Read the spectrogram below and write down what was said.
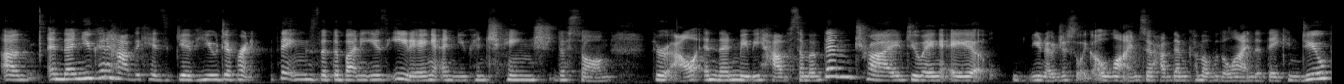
Um, and then you can have the kids give you different things that the bunny is eating and you can change the song throughout and then maybe have some of them try doing a you know, just like a line. So have them come up with a line that they can do.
